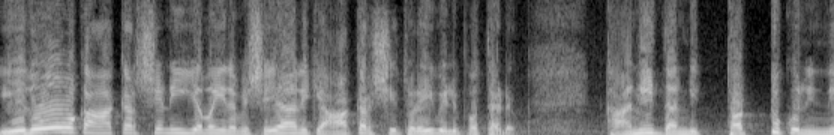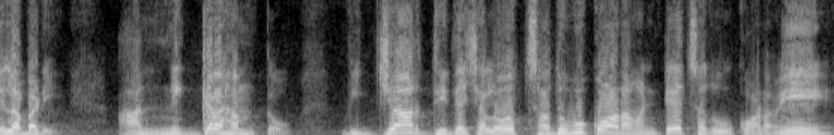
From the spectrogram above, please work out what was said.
ఏదో ఒక ఆకర్షణీయమైన విషయానికి ఆకర్షితుడై వెళ్ళిపోతాడు. కానీ దాన్ని తట్టుకుని నిలబడి ఆ నిగ్రహంతో విద్యార్థి దశలో చదువుకోవడం అంటే చదువుకోవడమే.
